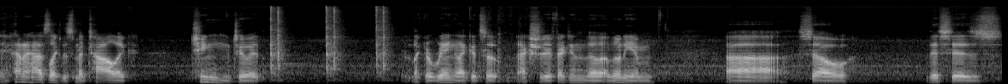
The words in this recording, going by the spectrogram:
it kind of has like this metallic ching to it, like a ring, like it's a, actually affecting the aluminum. Uh, so this is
